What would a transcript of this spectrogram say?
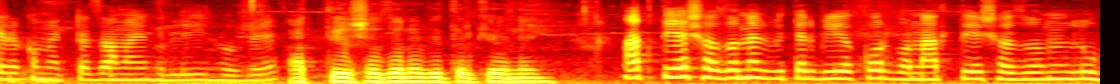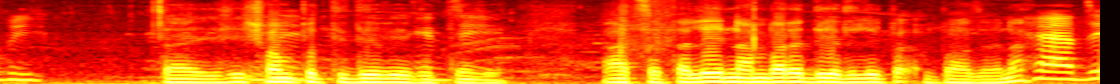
এরকম একটা জামাই হলেই হবে। আত্মীয় স্বজনের ভিতর কেউ নেই? আত্মীয় স্বজনের ভিতর বিয়ে করব না আত্মীয় স্বজন লুবি। তাই সেই সম্পত্তি দিয়ে বিয়ে করতে হবে। আচ্ছা তাহলে এই নাম্বারে দিয়ে দিলে পাওয়া যাবে না? হ্যাঁ যে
